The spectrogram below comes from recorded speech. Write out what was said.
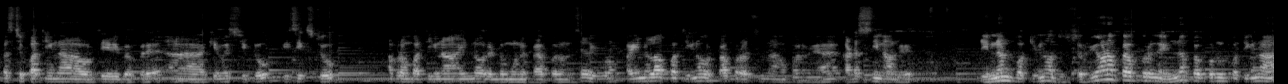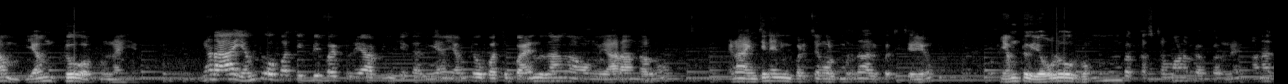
ஃபர்ஸ்ட் பார்த்தீங்கன்னா ஒரு theory paper chemistry two physics two அப்புறம் பார்த்தீங்கன்னா இன்னும் ரெண்டு மூணு பேப்பர் வந்துச்சு. அதுக்கப்புறம் ஃபைனலாக பார்த்தீங்கன்னா ஒரு பேப்பர் வச்சுருந்தாங்க பாருங்க கடைசி நாள். என்னன்னு பார்த்தீங்கன்னா அது சரியான பேப்பருங்க என்ன பேப்பர்னு பார்த்தீங்கன்னா எம் டூ அப்படின்னாங்க. என்னடா எம் டூவை பார்த்து இப்படி பயப்படுறியா அப்படின்னு கேட்காதீங்க. எம் டூவை பார்த்து பயந்து தாங்க அவங்க யாராக இருந்தாலும். ஏன்னா இன்ஜினியரிங் படித்தவங்களுக்கு மட்டும் தான் அதை பற்றி தெரியும். எம் டூ எவ்வளோ ரொம்ப கஷ்டமான பேப்பர்னு ஆனால்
